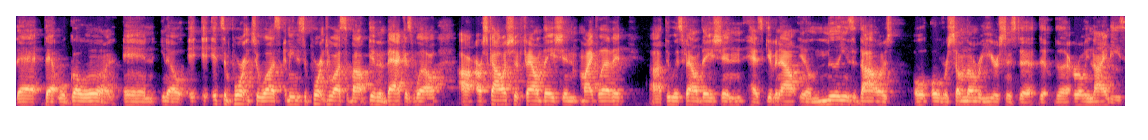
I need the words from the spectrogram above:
that that will go on. And you know it, it's important to us i mean it's important to us about giving back as well. Our, our scholarship foundation mike levitt uh, through his foundation has given out you know millions of dollars o- over some number of years since the, the, the early 90s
